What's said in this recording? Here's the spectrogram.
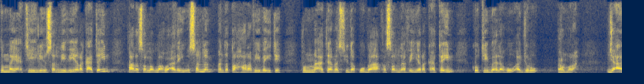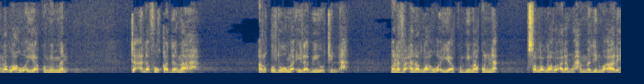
ثم يأتيه ليصلي فيه ركعتين. قال صلى الله عليه وسلم من تطهر في بيته ثم أتى مسجد قباء فصلى فيه ركعتين كتب له أجر عمرة. جعلنا الله وإياكم ممن تألف قدماه القدوم إلى بيوت الله. ونفعنا الله وإياكم بما قلنا وصلى الله على محمد وآله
